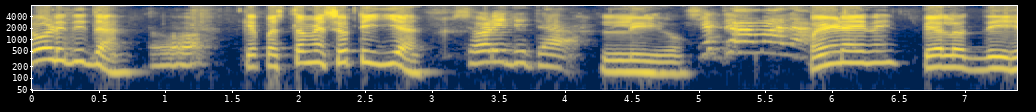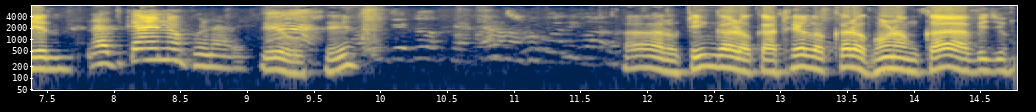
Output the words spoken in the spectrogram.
છોડી દીધા. કે પછી તમે છૂટી ગયા? છોડી દીધા. લ્યો. ભણાય નહીં પેલો દી હે. આજ કાંઈ ન ભણાવે. એવું છે? સારું ટીંગાડો કા ઠેલો કરો ઘણામ કા બીજું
